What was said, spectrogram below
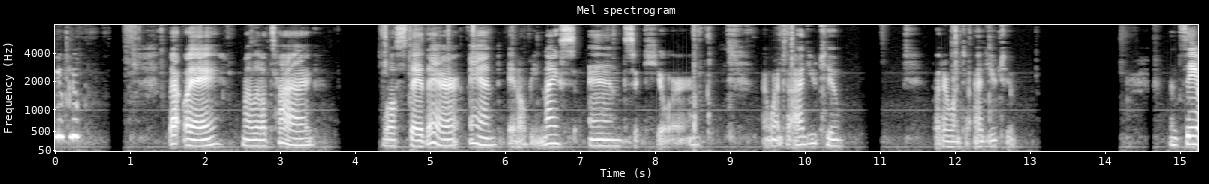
bloop, bloop. That way, my little tag will stay there and it'll be nice and secure. I want to add you too. But I want to add you too. And see,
